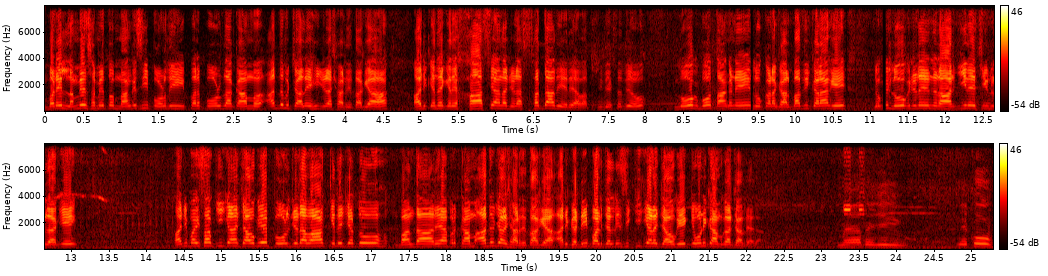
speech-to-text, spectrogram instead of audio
ਬੜੇ ਲੰਬੇ ਸਮੇਂ ਤੋਂ ਮੰਗ ਸੀ ਪੁਲ ਦੀ, ਪਰ ਪੁਲ ਦਾ ਕੰਮ ਅੱਧ ਵਿਚਾਲੇ ਹੀ ਜਿਹੜਾ ਛੱਡ ਦਿੱਤਾ ਗਿਆ। ਅੱਜ ਕਹਿੰਦੇ ਕਹਿੰਦੇ ਹਾਸਿਆਂ ਦਾ ਜਿਹੜਾ ਸੱਦਾ ਦੇ ਰਿਹਾ ਵਾ, ਤੁਸੀਂ ਦੇਖ ਸਕਦੇ ਹੋ। ਲੋਕ ਬਹੁਤ ਤੰਗ ਨੇ, ਲੋਕਾਂ ਨਾਲ ਗੱਲਬਾਤ ਵੀ ਕਰਾਂਗੇ, ਕਿਉਂਕਿ ਲੋਕ ਜਿਹੜੇ ਨਾਰਾਜ਼ਗੀ ਨੇ ਇਸ ਚੀਜ਼ ਨੂੰ ਲੈ ਕੇ। ਹਾਂਜੀ ਭਾਈ ਸਾਹਿਬ, ਕੀ ਕਹਿਣਾ ਚਾਹੋਗੇ? ਪੁਲ ਜਿਹੜਾ ਵਾ ਕਿਤੇ ਚਿਰ ਤੋਂ ਬੰਦ ਆ ਰਿਹਾ, ਪਰ ਕੰਮ ਅੱਧ ਵਿਚਾਲੇ ਛੱਡ ਦਿੱਤਾ ਗਿਆ। ਅੱਜ ਗੱਡੀ ਪਲਟ ਚੱਲੀ ਸੀ, ਕੀ ਕਹਿਣਾ ਚਾਹੋਗੇ? ਕਿਉਂ ਨਹੀਂ ਕੰਮ ਕਰ ਚੱਲ ਰਿਹਾ ਦਾ ਮੈਂ ਤੇ ਜੀ, ਦੇਖੋ,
